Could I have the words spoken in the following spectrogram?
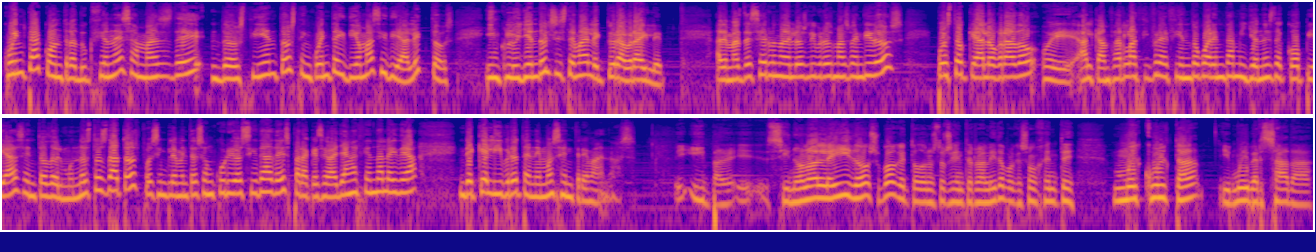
Cuenta con traducciones a más de 250 idiomas y dialectos, incluyendo el sistema de lectura braille. Además de ser uno de los libros más vendidos, puesto que ha logrado eh, alcanzar la cifra de 140 millones de copias en todo el mundo. Estos datos, pues simplemente son curiosidades para que se vayan haciendo la idea de qué libro tenemos entre manos. Y, y y si no lo han leído, supongo que todos nuestros oyentes lo han leído porque son gente muy culta y muy versada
